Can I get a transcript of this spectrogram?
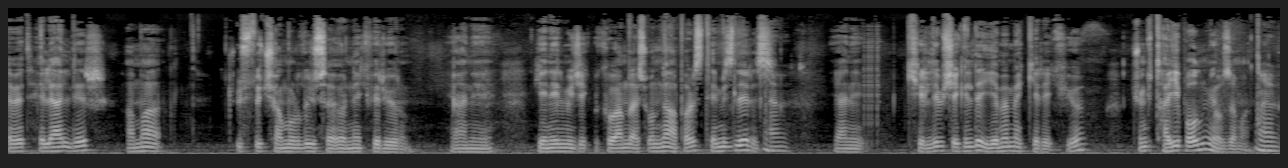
evet helaldir ama üstü çamurluysa örnek veriyorum. Yani yenilmeyecek bir kıvamdaysa onu ne yaparız? Temizleriz. Evet. Yani kirli bir şekilde yememek gerekiyor. Çünkü tayyip olmuyor o zaman. Evet.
